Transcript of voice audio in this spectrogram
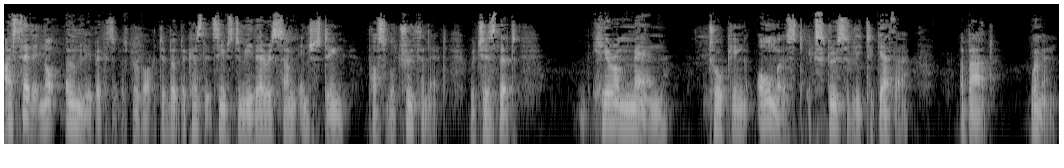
I said it not only because it was provocative, but because it seems to me there is some interesting possible truth in it, which is that here are men talking almost exclusively together about women,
